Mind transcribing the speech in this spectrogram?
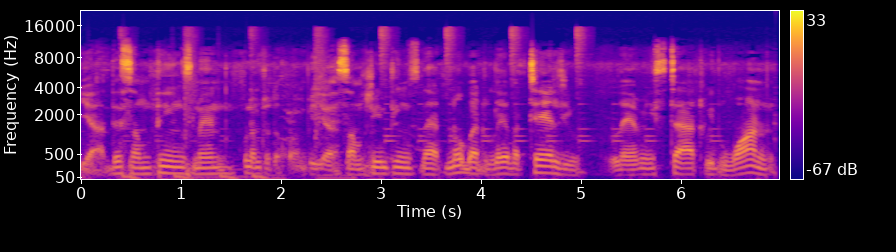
Yeah, there's some things, man. Some things that nobody will ever tell you. Let me start with one. telling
